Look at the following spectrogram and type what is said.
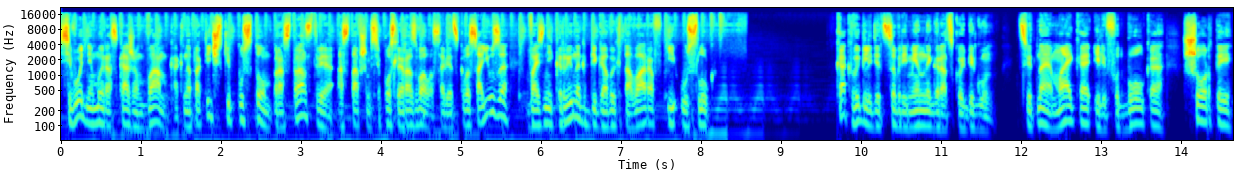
Сегодня мы расскажем вам, как на практически пустом пространстве, оставшемся после развала Советского Союза, возник рынок беговых товаров и услуг. Как выглядит современный городской бегун? Цветная майка или футболка, шорты,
